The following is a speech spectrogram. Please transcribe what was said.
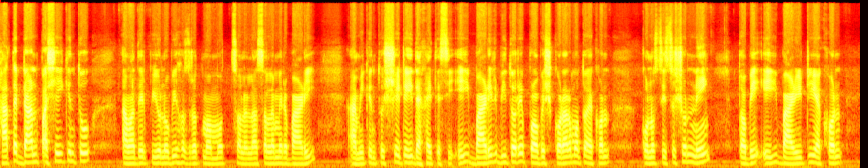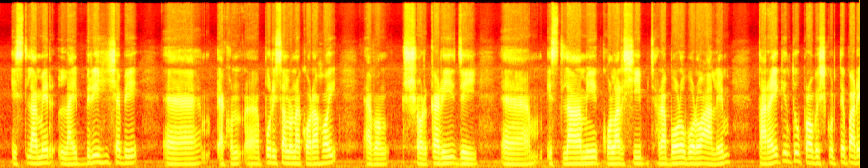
হাতের ডান পাশেই কিন্তু আমাদের প্রিয় নবী হজরত মোহাম্মদ সাল্লাহ সাল্লামের বাড়ি। আমি কিন্তু সেটাই দেখাইতেছি। এই বাড়ির ভিতরে প্রবেশ করার মতো এখন কোনো সিচুয়েশন নেই। তবে এই বাড়িটি এখন ইসলামের লাইব্রেরি হিসাবে এখন পরিচালনা করা হয় এবং সরকারি যেই ইসলামী স্কলারশিপ যারা বড় বড় আলেম, তারাই কিন্তু প্রবেশ করতে পারে।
